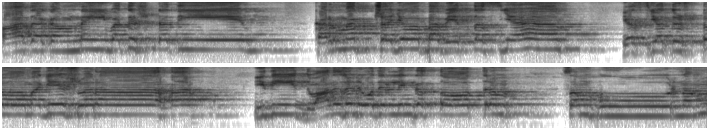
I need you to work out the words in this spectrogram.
पातकं नैव तिष्ठति कर्मक्षयो भवेत्तस्य यस्य तुष्टो मगेश्वराः इति द्वादशज्योतिर्लिङ्गस्तोत्रं சம்பூர்ணம்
